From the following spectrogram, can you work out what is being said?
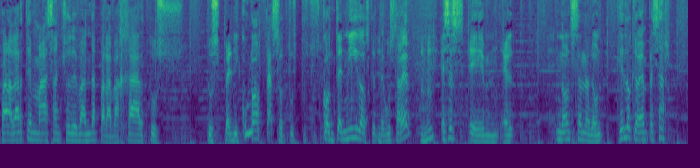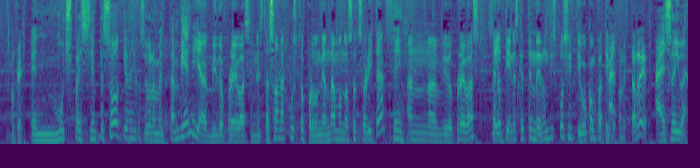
para darte más ancho de banda para bajar tus tus peliculotas o tus, tus- tus contenidos que te gusta ver. Ese es eh, el non-standalone. ¿Qué es lo que va a empezar? En muchos países sí empezó, aquí en México seguramente también. Sí, ha habido pruebas en esta zona, justo por donde andamos nosotros ahorita. Sí. Han habido pruebas, pero tienes que tener un dispositivo compatible Ah. con esta red. A eso iba.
